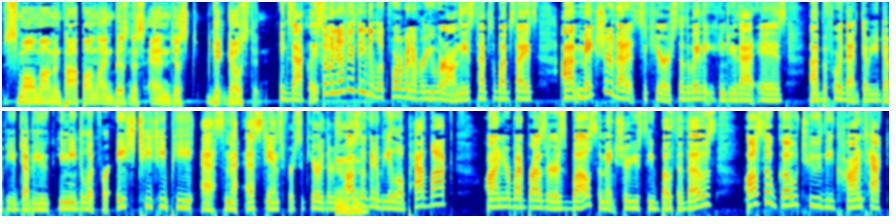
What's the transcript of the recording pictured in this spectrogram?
small mom and pop online business and just get ghosted. Exactly. So another thing to look for whenever you were on these types of websites, uh, make sure that it's secure. So the way that you can do that is uh, before that www, you need to look for HTTPS, and that S stands for secure. There's also going to be a little padlock on your web browser as well. So make sure you see both of those. Also, go to the contact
